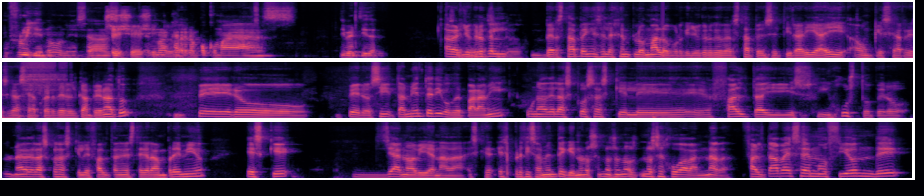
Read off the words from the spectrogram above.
influye, ¿no? En, esas, Sí, sí, en una duda. carrera un poco más divertida. A ver, Sin yo duda, creo que el. Verstappen es el ejemplo malo, porque yo creo que Verstappen se tiraría ahí, aunque se arriesgase a perder el campeonato. Pero, pero sí, también te digo que para mí, una de las cosas que le falta, y es injusto, pero una de las cosas que le falta en este Gran Premio es que ya no había nada. Es que es precisamente que no, no, no- no- no se jugaban nada. Faltaba esa emoción de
